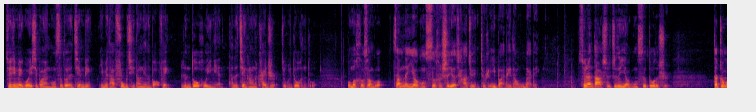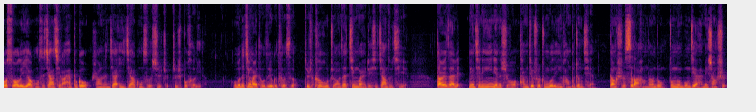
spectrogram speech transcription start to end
最近美国一些保险公司都在兼并，因为他付不起当年的保费，人多活一年，他的健康的开支就会多很多。我们核算过，咱们的医药公司和世界的差距就是一百倍到五百倍。虽然大市值的医药公司多的是。但中国所有的医药公司加起来还不够上人家一家公司的市值，这是不合理的。我们的境外投资有个特色，就是客户主要在境外这些家族企业。大约在两两千零一年的时候，他们就说中国的银行不挣钱。当时四大行当中，中农工建还没上市，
